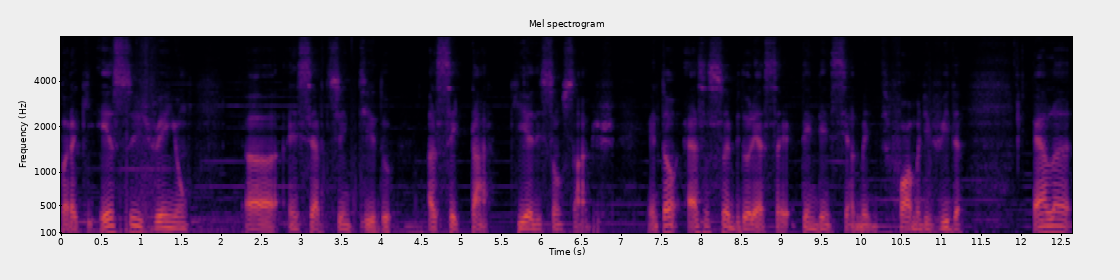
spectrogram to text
para que esses venham uh, em certo sentido, aceitar que eles são sábios. Então, essa sabedoria, essa tendencialmente forma de vida, ela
